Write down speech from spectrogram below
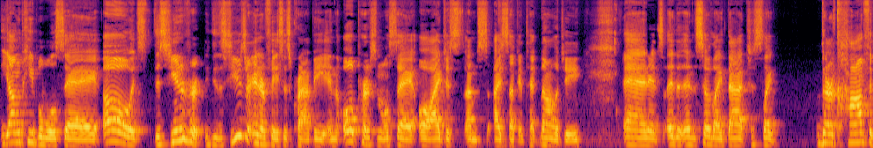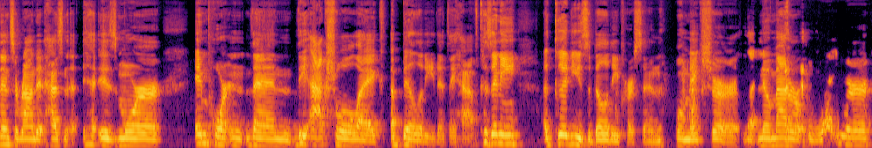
young people will say oh it's this univer- this user interface is crappy. And the old person will say oh i just i'm i suck at technology. And it's and, and so like that just like their confidence around it has is more important than the actual like ability that they have. Because any a good usability person will make sure that no matter what your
